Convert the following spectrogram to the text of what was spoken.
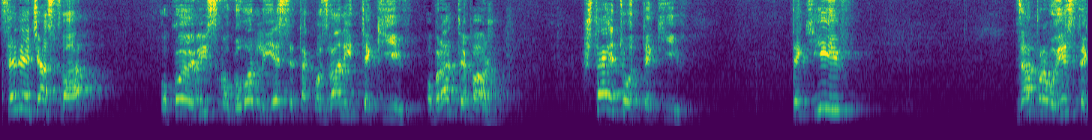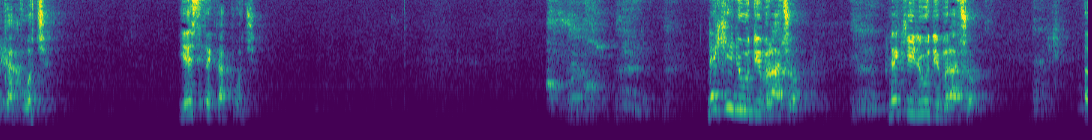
Sljedeća stvar o kojoj nismo govorili jeste takozvani tekjiv. Obratite pažnju. Šta je to tekjiv? Tekjiv zapravo jeste kakvoća. Jeste kakvoća. Neki ljudi, braćo, neki ljudi, braćo, uh,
